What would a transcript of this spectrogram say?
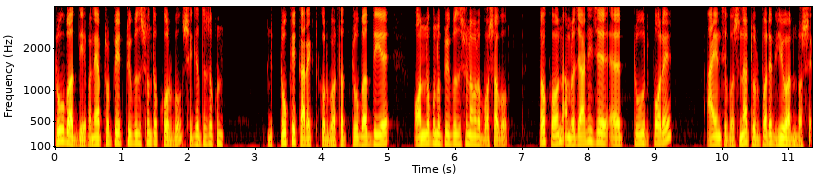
টু বাদ দিয়ে মানে অ্যাপ্রোপ্রিয়েট প্রিপোজিশন তো করব, সেক্ষেত্রে যখন টুকে কারেক্ট করব, অর্থাৎ টু বাদ দিয়ে অন্য কোনো প্রিপোজিশন আমরা বসাবো, তখন আমরা জানি যে টুর পরে আইএনসি বসে না টুর পরে ভি ওয়ান বসে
